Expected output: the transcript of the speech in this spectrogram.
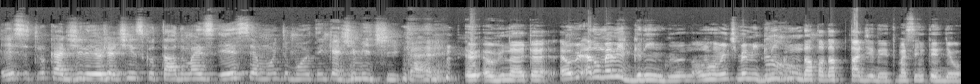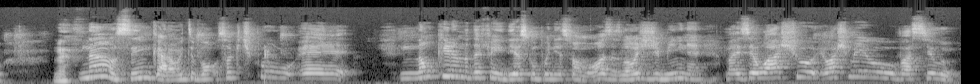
Esse trocadilho aí eu já tinha escutado, mas esse é muito bom, eu tenho que admitir, cara. Eu, eu vi na internet. Eu vi- era um meme gringo. Normalmente meme gringo Não. não dá pra adaptar direito, mas você entendeu. Não, sim, cara, muito bom. Só que, tipo, é. Não querendo defender as companhias famosas, longe de mim, né? Mas eu acho, eu acho meio vacilo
